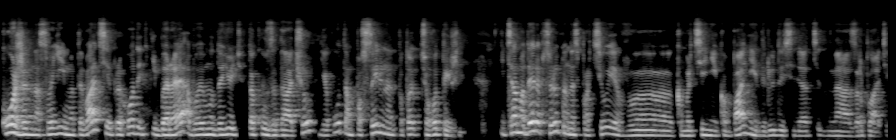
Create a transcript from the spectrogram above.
кожен на своїй мотивації приходить і бере, або йому дають таку задачу, яку там посильне цього тижня. І ця модель абсолютно не спрацює в комерційній компанії, де люди сидять на зарплаті,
